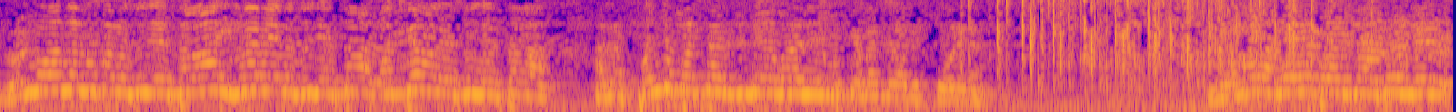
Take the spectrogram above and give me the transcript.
రెండు వందల రూపాయలు వసూలు చేస్తావా? ఇరవై వేలు వసూలు చేస్తావా? లక్ష వసూలు చేస్తావా? అలా పొందుపరచాల్సిందే కూడా నేను ముఖ్యమంత్రి గారికి కోరిన. ఎవరు అధైర్యపడాల్సిన అవసరం లేదు.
